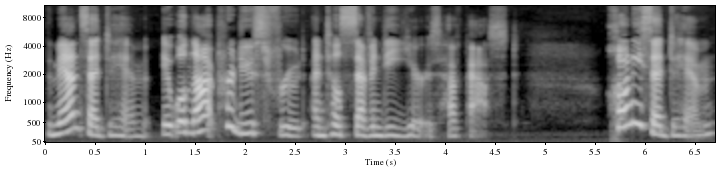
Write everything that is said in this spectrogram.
The man said to him, It will not produce fruit until 70 years have passed. Choni said to him,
